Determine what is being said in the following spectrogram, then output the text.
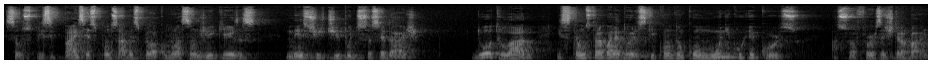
são os principais responsáveis pela acumulação de riquezas neste tipo de sociedade. Do outro lado, estão os trabalhadores que contam com um único recurso, a sua força de trabalho.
